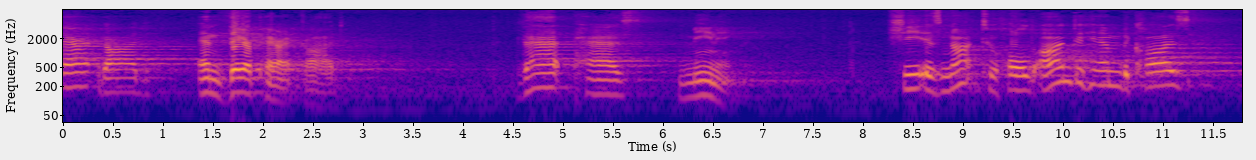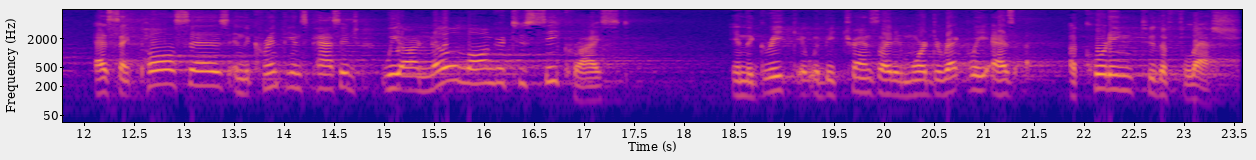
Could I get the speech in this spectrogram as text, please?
parent God and their parent God. That has meaning. She is not to hold on to him because, as St. Paul says in the Corinthians passage, we are no longer to see Christ. In the Greek, it would be translated more directly as according to the flesh.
